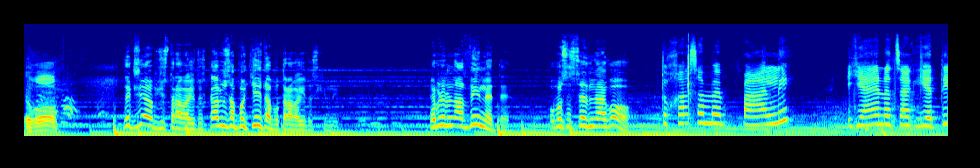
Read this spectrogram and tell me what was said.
Εγώ; Δεν ξέρω ποιος τραβάγει το Κάποιος από εκεί ήταν που τραβάγει το σκηνή. Έπρεπε να δίνετε. Όπως σας έδινα εγώ. Το χάσαμε πάλι για ένα τσακ γιατί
